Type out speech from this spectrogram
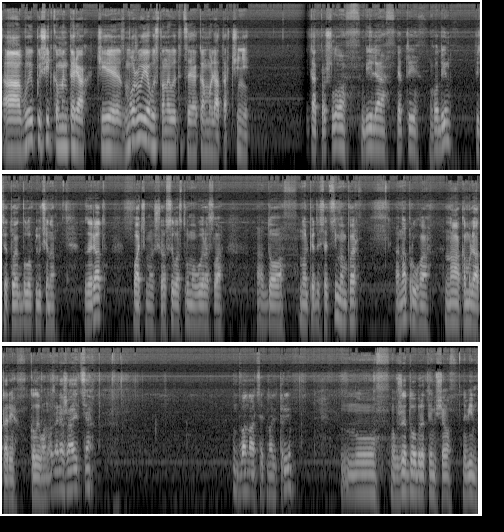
А ви пишіть в коментарях, чи зможу я встановити цей акумулятор, чи ні. І так, пройшло біля 5 годин після того, як було включено заряд. Бачимо, що сила струму виросла до 0,57. А напруга на акумуляторі, коли вона заряджається, 12.03. Ну, вже добре тим, що він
